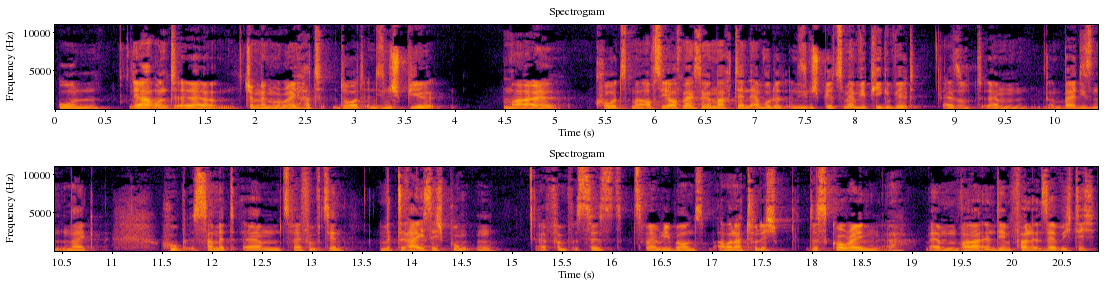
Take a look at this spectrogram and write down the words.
und ja, und äh, Jamal Murray hat dort in diesem Spiel mal kurz mal auf sich aufmerksam gemacht, denn er wurde in diesem Spiel zum MVP gewählt. Also ähm, bei diesem Nike Hoop Summit ähm, 2015 mit 30 Punkten, äh, 5 Assists, 2 Rebounds, aber natürlich das Scoring äh, ähm, war in dem Fall sehr wichtig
